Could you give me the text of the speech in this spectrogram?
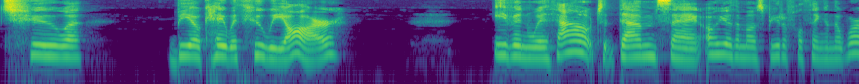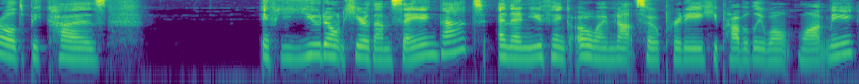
to be okay with who we are, even without them saying, Oh, you're the most beautiful thing in the world, because if you don't hear them saying that and then you think, Oh, I'm not so pretty. He probably won't want me.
